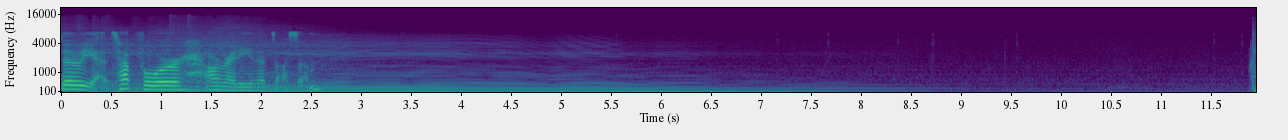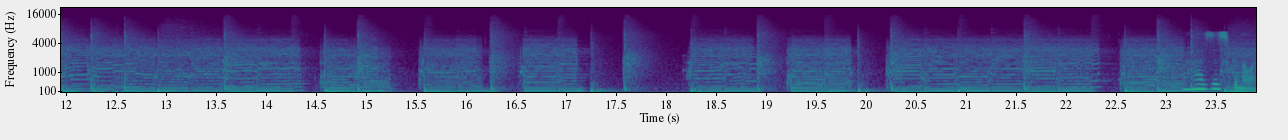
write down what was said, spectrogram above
So yeah, top four already. That's awesome. How's this gonna work?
